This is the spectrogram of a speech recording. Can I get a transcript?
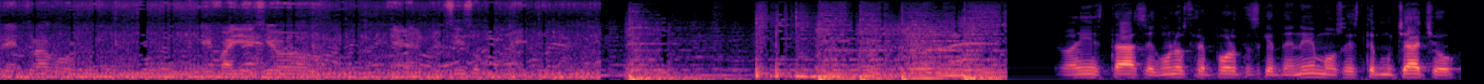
le entró a golpe y falleció en el preciso momento. ahí está, según los reportes que tenemos, este muchacho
